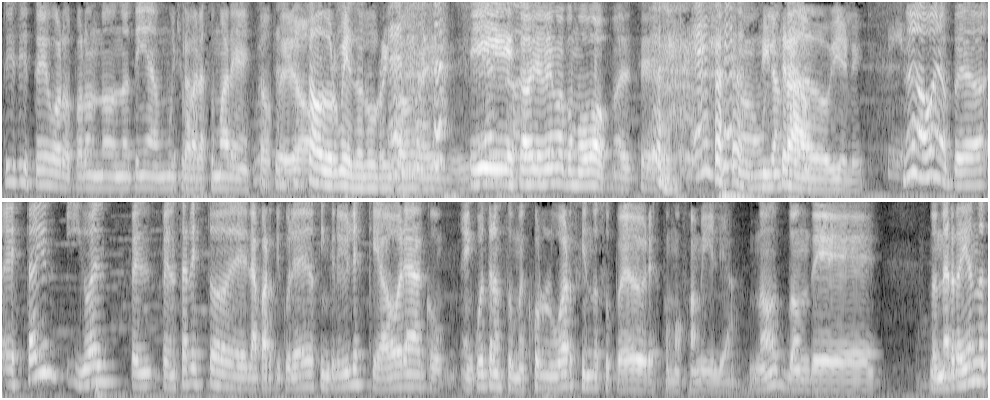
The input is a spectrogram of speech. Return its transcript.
sí, sí, estoy de acuerdo. Perdón, no, no tenía mucho para sumar en esto, Te- te pero... estaba durmiendo en un rincón. Y todavía vengo como Bob. este, como filtrado viene. No, bueno, pero está bien igual pen- pensar esto de la particularidad de los increíbles que ahora encuentran su mejor lugar siendo superhéroes como familia, ¿no? Donde, donde en realidad no,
